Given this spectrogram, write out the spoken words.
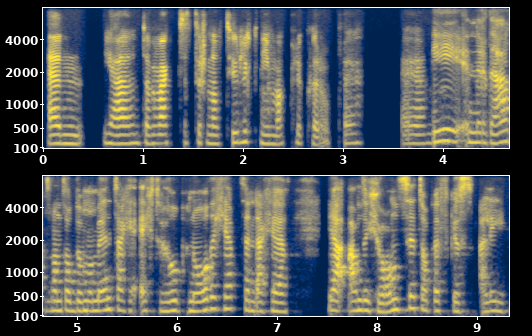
En ja, dan maakt het er natuurlijk niet makkelijker op. Hè. Um, nee, inderdaad. Want op het moment dat je echt hulp nodig hebt en dat je ja, aan de grond zit of even allee,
